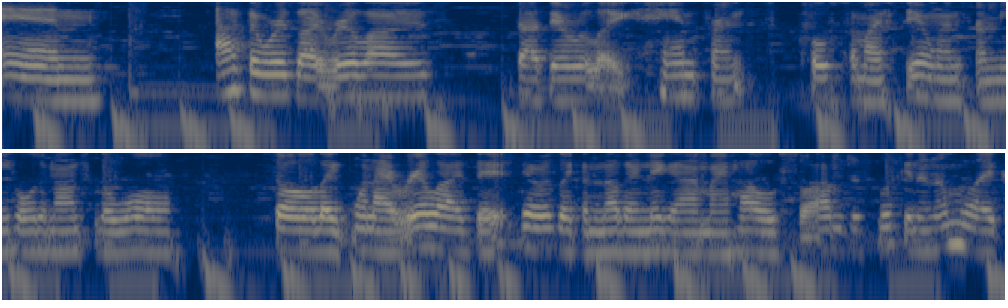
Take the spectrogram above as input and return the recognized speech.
And afterwards I realized that there were like handprints close to my ceiling from me holding on to the wall. So like when I realized it, there was like another nigga at my house. So I'm just looking and I'm like,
